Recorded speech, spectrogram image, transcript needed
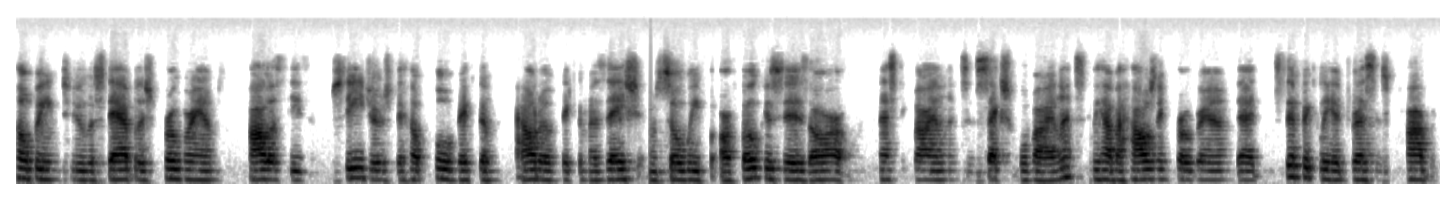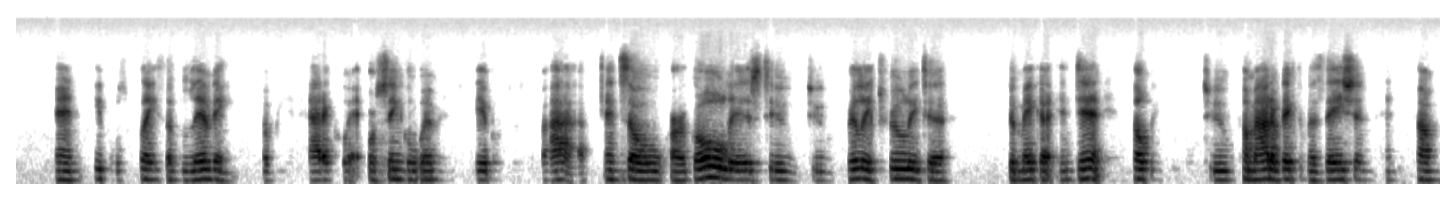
helping to establish programs, policies, and procedures to help pull victims out of victimization. So we our focuses are on domestic violence and sexual violence. We have a housing program that specifically addresses poverty and people's place of living adequate for single women to be able to survive. And so our goal is to to really truly to to make an indent in helping people to come out of victimization and become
